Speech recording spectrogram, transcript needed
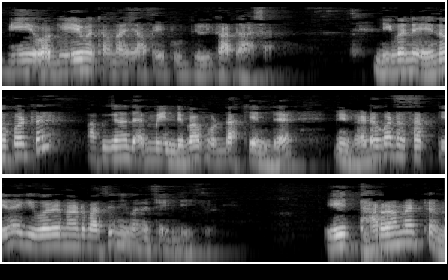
මේ වගේම තමයි අපේ පුද්ගලික අදහස. නිවන එනකොට අපි කියන දැම්මෙන්න එපා පොඩ්ඩක් එන්න. මේ වැඩ කොටසක් තියෙන ඒක ඉවර වුණාට පස්සේ නිවනට එන්නේ කියලා. ඒ තරමටම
